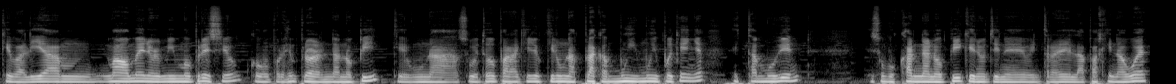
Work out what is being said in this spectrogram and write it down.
que valían más o menos el mismo precio, como por ejemplo la Nanopi, que una, sobre todo para aquellos que quieren unas placas muy muy pequeñas, están muy bien. Eso buscar Nanopi, que no tiene, entraré en la página web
